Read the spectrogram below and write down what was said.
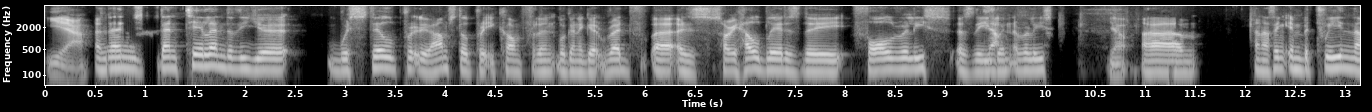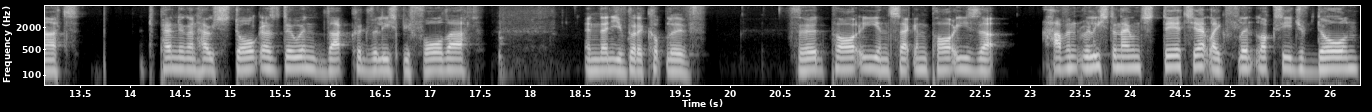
yeah, And then then tail end of the year, we're still pretty. I'm still pretty confident we're going to get Red uh, as sorry Hellblade as the fall release as the Yeah. winter release. yeah. Um, and I think in between that, depending on how Stalker's doing, that could release before that. And then you've got a couple of third party and second parties that haven't released announced dates yet, like Flintlock Siege of Dawn.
